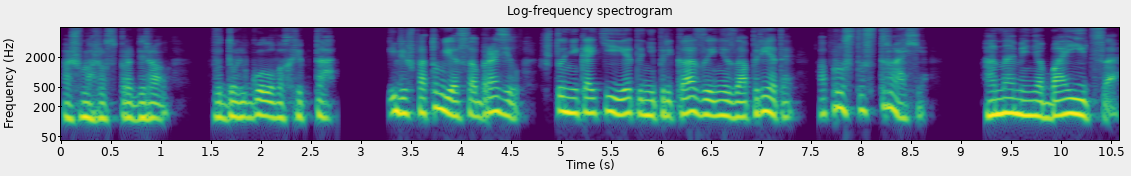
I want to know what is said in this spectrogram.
Аж мороз пробирал вдоль голого хребта. И лишь потом я сообразил, что никакие это не приказы и не запреты, а просто страхи. Она меня боится.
